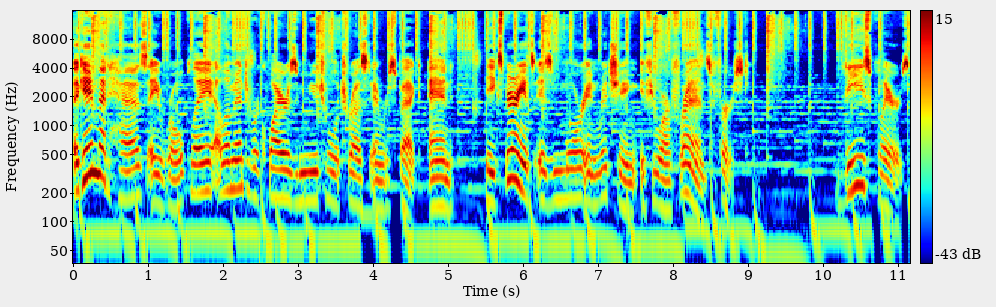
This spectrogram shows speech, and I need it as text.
A game that has a roleplay element requires mutual trust and respect, and the experience is more enriching if you are friends first. These players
